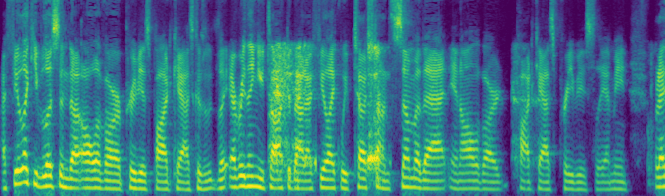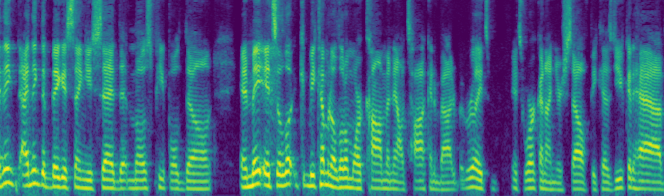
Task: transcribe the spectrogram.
I feel like you've listened to all of our previous podcasts because everything you talked about, I feel like we've touched on some of that in all of our podcasts previously. I mean, but I think I think the biggest thing you said that most people don't, and may, it's a becoming a little more common now talking about it, but really it's it's working on yourself because you could have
